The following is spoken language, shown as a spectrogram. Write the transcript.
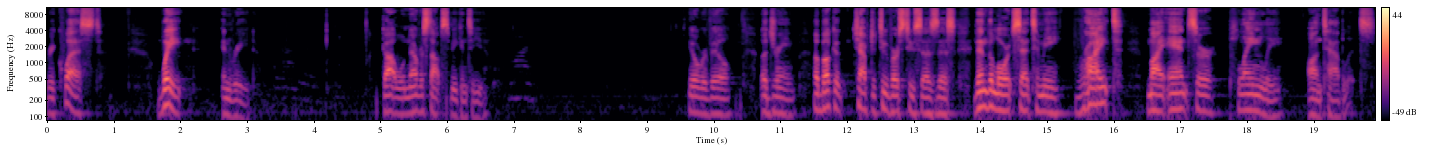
request, wait, and read. God will never stop speaking to you. He'll reveal a dream. Habakkuk chapter 2, verse 2 says this Then the Lord said to me, Write my answer plainly on tablets.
